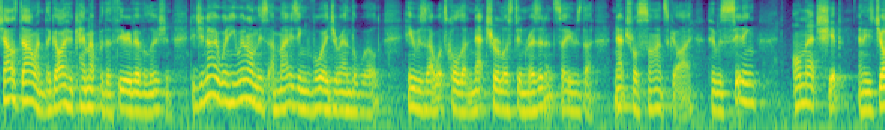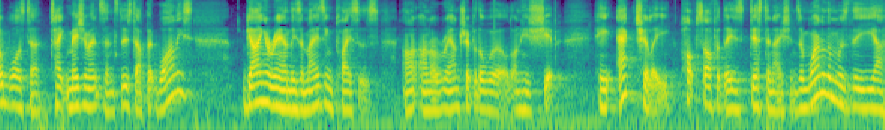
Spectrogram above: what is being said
Charles Darwin, the guy who came up with the theory of evolution. Did you know when he went on this amazing voyage around the world, he was uh, what's called a naturalist in residence? So he was the natural science guy who was sitting on that ship, and his job was to take measurements and do stuff. But while he's going around these amazing places on, on a round trip of the world on his ship, he actually hops off at these destinations. And one of them was the uh,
